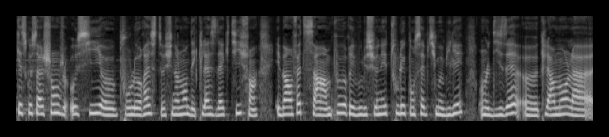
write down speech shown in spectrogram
Qu'est-ce que ça change aussi euh, pour le reste finalement des classes d'actifs Et eh ben en fait, ça a un peu révolutionné tous les concepts immobiliers. On le disait euh, clairement, la,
